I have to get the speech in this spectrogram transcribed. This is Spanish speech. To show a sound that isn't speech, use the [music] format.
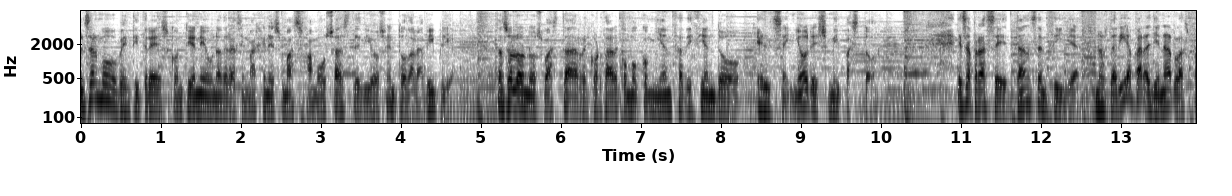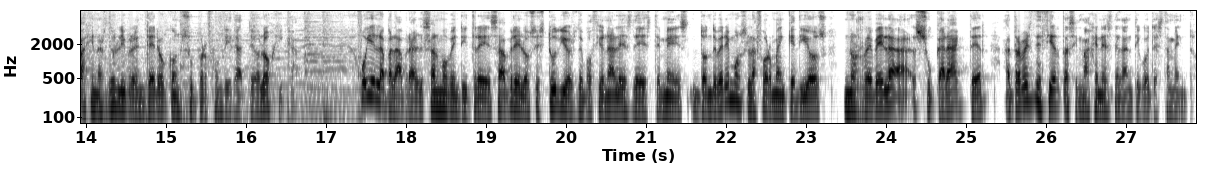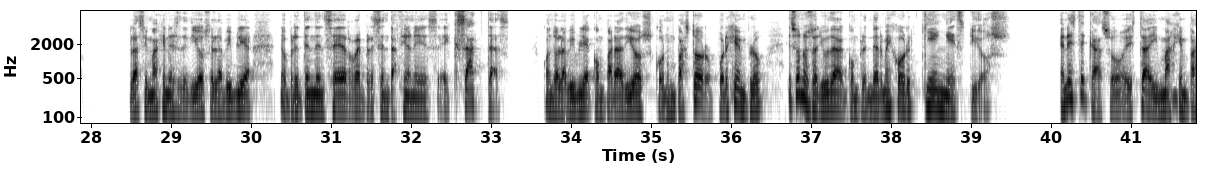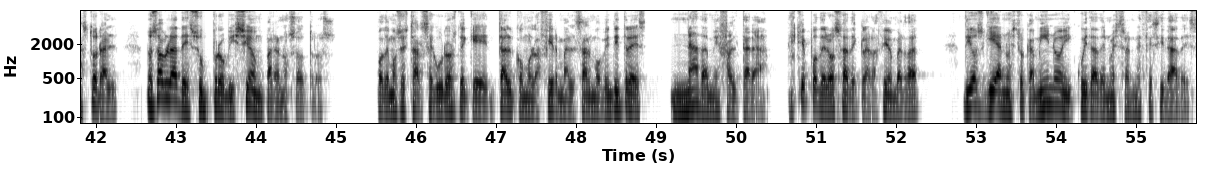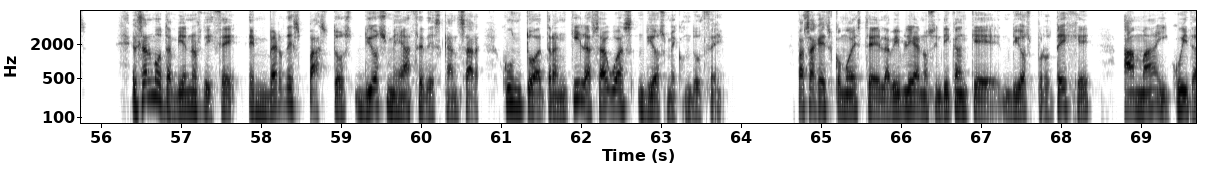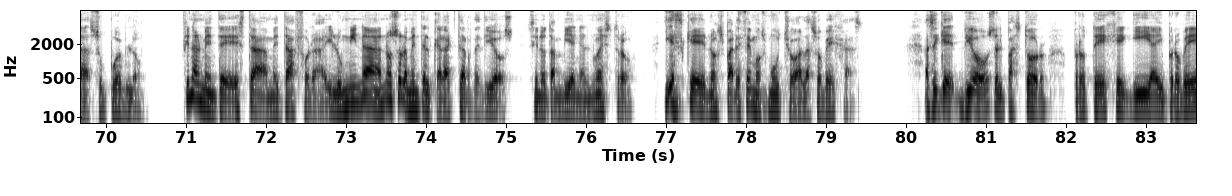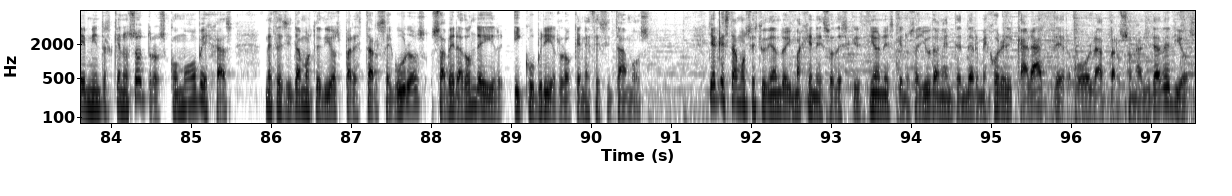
El Salmo 23 contiene una de las imágenes más famosas de Dios en toda la Biblia. Tan solo nos basta recordar cómo comienza diciendo, El Señor es mi pastor. Esa frase tan sencilla nos daría para llenar las páginas de un libro entero con su profundidad teológica. Hoy en la palabra el Salmo 23 abre los estudios devocionales de este mes, donde veremos la forma en que Dios nos revela su carácter a través de ciertas imágenes del Antiguo Testamento. Las imágenes de Dios en la Biblia no pretenden ser representaciones exactas. Cuando la Biblia compara a Dios con un pastor, por ejemplo, eso nos ayuda a comprender mejor quién es Dios. En este caso, esta imagen pastoral nos habla de su provisión para nosotros. Podemos estar seguros de que, tal como lo afirma el Salmo 23, nada me faltará. [laughs] Qué poderosa declaración, ¿verdad? Dios guía nuestro camino y cuida de nuestras necesidades. El Salmo también nos dice, en verdes pastos Dios me hace descansar, junto a tranquilas aguas Dios me conduce. Pasajes como este en la Biblia nos indican que Dios protege, ama y cuida a su pueblo. Finalmente, esta metáfora ilumina no solamente el carácter de Dios, sino también el nuestro, y es que nos parecemos mucho a las ovejas. Así que Dios, el pastor, protege, guía y provee, mientras que nosotros, como ovejas, necesitamos de Dios para estar seguros, saber a dónde ir y cubrir lo que necesitamos. Ya que estamos estudiando imágenes o descripciones que nos ayudan a entender mejor el carácter o la personalidad de Dios,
